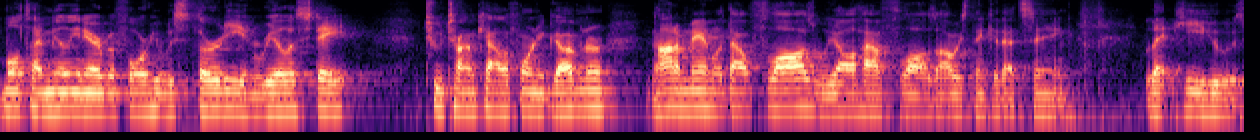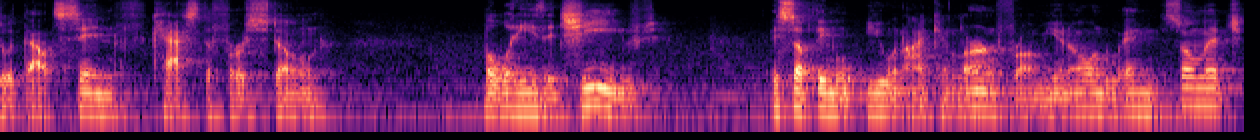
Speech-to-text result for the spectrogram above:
multimillionaire before he was 30 in real estate, two-time California governor, not a man without flaws. We all have flaws. I always think of that saying, let he who is without sin cast the first stone. But what he's achieved is something you and I can learn from, you know, and, and, so much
